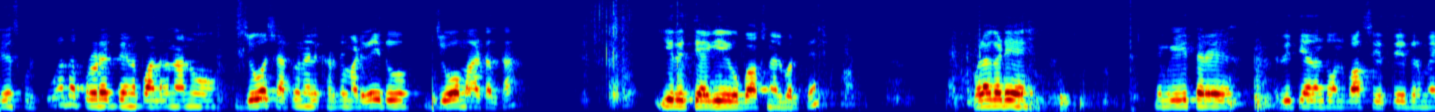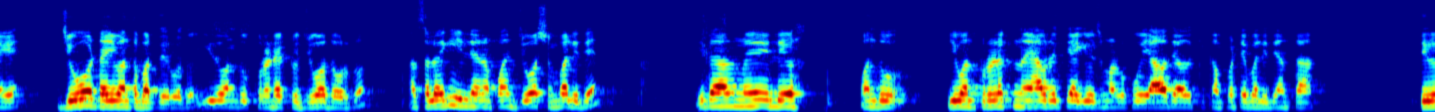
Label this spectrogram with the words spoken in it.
ತಿಳಿಸ್ಕೊಡ್ತೀನಿ. ಇವಾದ ಪ್ರಾಡಕ್ಟ್ ಏನಪ್ಪ ಅಂದ್ರೆ ನಾನು ಜಿಯೋ ಶಾಪಿಂಗ್ನಲ್ಲಿ ಖರೀದಿ ಮಾಡಿದೆ. ಇದು ಜಿಯೋ ಮಾರ್ಟ್ ಅಂತ. ಈ ರೀತಿಯಾಗಿ ಬಾಕ್ಸ್ನಲ್ಲಿ ಬರುತ್ತೆ. ಒಳಗಡೆ ನಿಮಗೆ ಈ ಥರ ರೀತಿಯಾದಂಥ ಒಂದು ಬಾಕ್ಸ್ ಸಿಗುತ್ತೆ. ಇದ್ರ ಮೇಲೆ ಜಿಯೋ ಡೈವ್ ಅಂತ ಬರ್ತಿರೋದು ಇದು ಒಂದು ಪ್ರಾಡಕ್ಟ್ ಜಿಯೋದವ್ರದ್ದು ಅದ್ರ ಸಲುವಾಗಿ ಇಲ್ಲಿ ಏನಪ್ಪ ಜಿಯೋ ಸಿಂಬಲ್ ಇದೆ. ಇದಾದ್ಮೇಲೆ ಇಲ್ಲಿ ಒಂದು ಈ ಒಂದು ಪ್ರಾಡಕ್ಟ್ನ ಯಾವ ರೀತಿಯಾಗಿ ಯೂಸ್ ಮಾಡಬೇಕು, ಯಾವ್ದು ಯಾವುದಕ್ಕೆ ಕಂಫರ್ಟೇಬಲ್ ಇದೆ ಅಂತ ತಿಳಿ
